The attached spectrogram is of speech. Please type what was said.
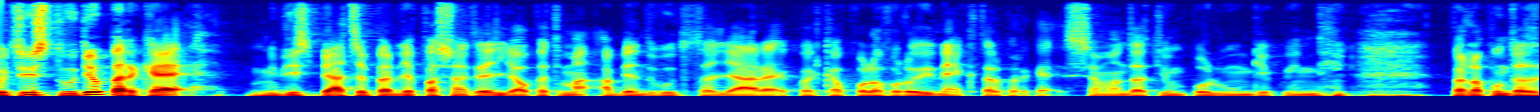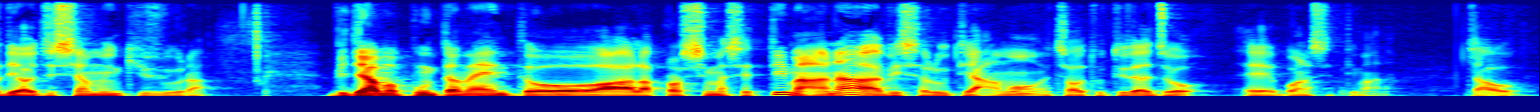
Rieccoci in studio perché mi dispiace per gli appassionati degli Opet, ma abbiamo dovuto tagliare quel capolavoro di Nectar perché siamo andati un po' lunghi, quindi per la puntata di oggi siamo in chiusura. Vi diamo appuntamento alla prossima settimana, vi salutiamo, ciao a tutti da Joe e buona settimana. Ciao!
